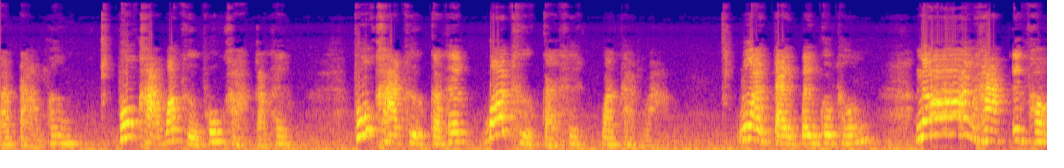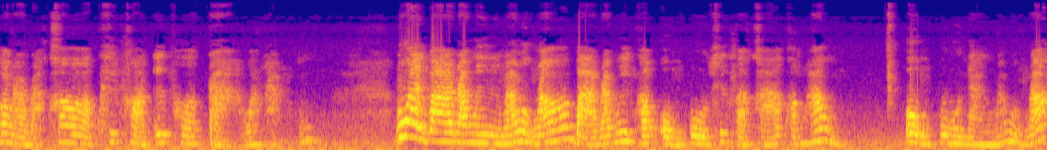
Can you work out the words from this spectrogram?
ก็ตามเพิ่มผู้ขาดว่าถือผู้ขาดก็ให้ผู้ขาดถือกระเทศบ่ถือกระเทศว่าการว่าด้วยใจเป็นกุศลนอนหักอีพอเราละครอบคิดถอดอีพอตาว่าทางด้วยบารมีนะหลูกเนาะบารมีขององค์ปู่ชื่อฝาขาของเฮาองค์ปู่ใหญ่นะหลูกเนาะ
